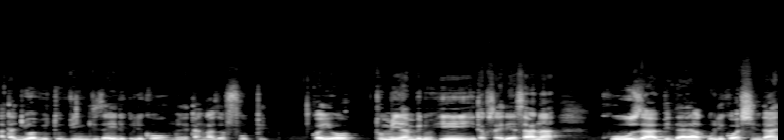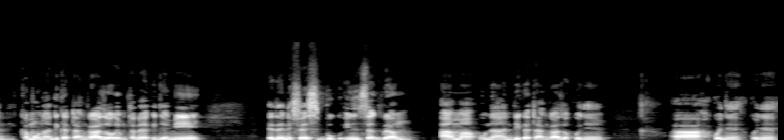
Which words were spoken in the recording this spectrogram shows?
atajua vitu vingi zaidi kuliko mwenye tangazo fupi. Kwa hiyo tumia mbinu hii itakusaidia sana kuuza bidhaa yako kuliko washindani. Kama unaandika tangazo kwenye mtandao ya kijamii either ni facebook instagram ama unaandika tangazo kwenye uh, kwenye kwenye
